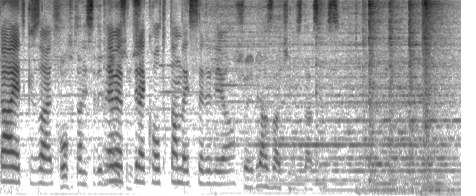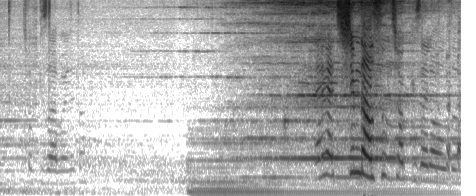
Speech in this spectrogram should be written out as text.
Gayet güzel. Koltuktan hissedebiliyor Evet, musunuz? direkt koltuktan da hissediliyor. Şöyle biraz daha açayım isterseniz. Çok güzel böyle Evet, şimdi asıl çok güzel oldu.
